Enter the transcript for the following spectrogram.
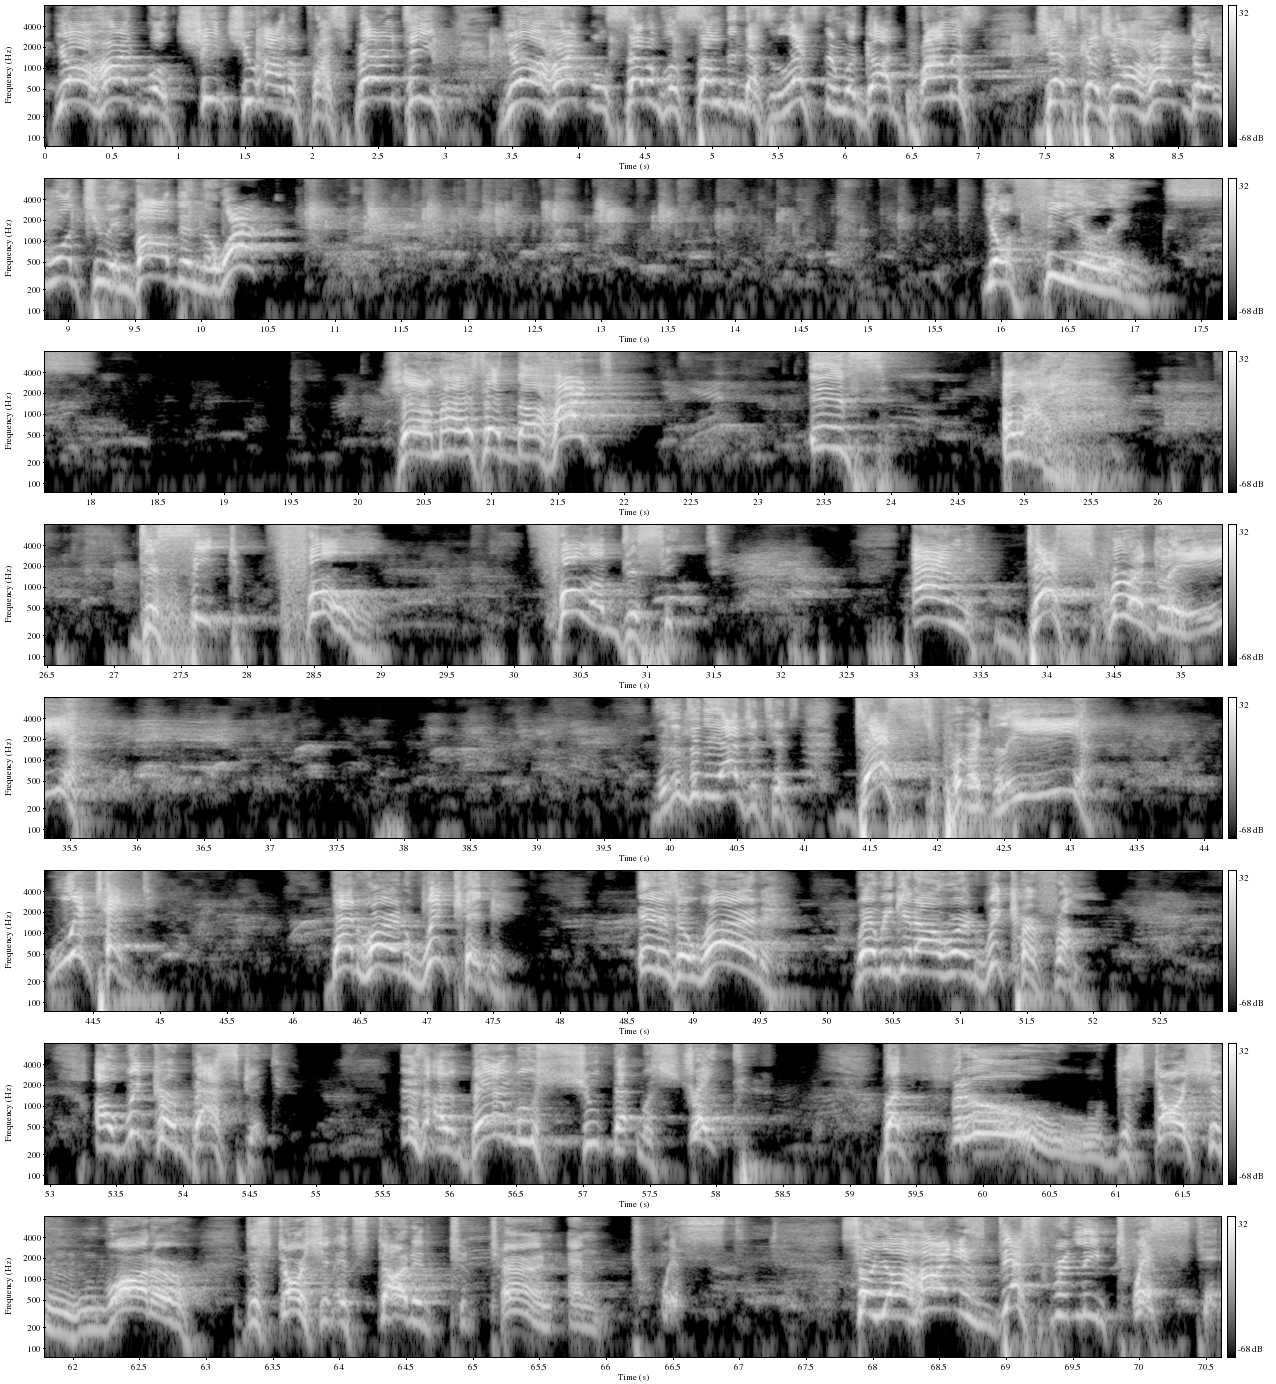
Your heart will cheat you out of prosperity. Your heart will settle for something that's less than what God promised just because your heart don't want you involved in the work. Your feelings. Jeremiah said, the heart is a liar deceitful, full of deceit, and desperately. Listen to the adjectives. Desperately wicked. That word wicked, it is a word where we get our word wicker from. A wicker basket is a bamboo shoot that was straight, but through distortion, water distortion, it started to turn and twist. So your heart is desperately twisted.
